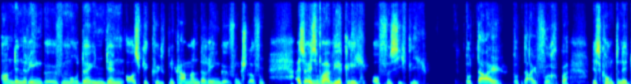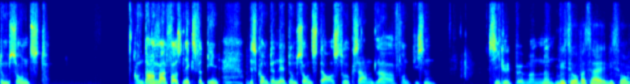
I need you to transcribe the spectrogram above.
an den Ringöfen oder in den ausgekühlten Kammern der Ringöfen geschlafen. Also es ja. war wirklich offensichtlich total, total furchtbar. Das kommt ja nicht umsonst. Und da haben wir fast nichts verdient. Und das kommt ja nicht umsonst der Ausdruck Sandler von diesen Siegelböhmen. Ne? Wieso? Was, wieso?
